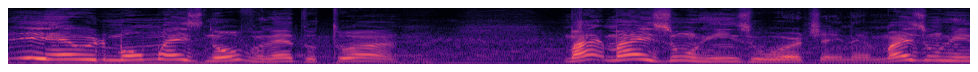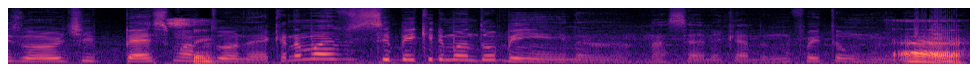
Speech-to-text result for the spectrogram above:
E é o irmão mais novo, né, do Thor. Mais, mais um Hemsworth aí, né? Mais um Hemsworth péssimo Sim. ator, né, cara? Mas se bem que ele mandou bem aí na, na série, cara. Não foi tão ruim. Ah,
